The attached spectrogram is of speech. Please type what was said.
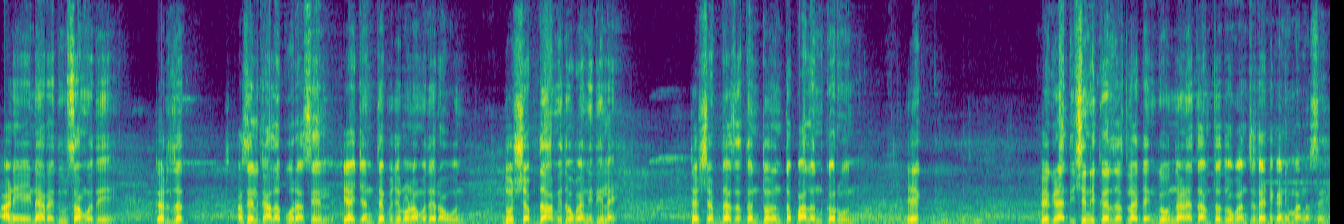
आणि येणाऱ्या दिवसामध्ये कर्जत असेल खालापूर असेल या जनतेमध्ये ऋणामध्ये राहून जो शब्द आम्ही दोघांनी दिला आहे त्या शब्दाचं तंतोतंत पालन करून एक वेगळ्या दिशेने कर्जतला घेऊन जाण्याचा आमचा दोघांचा त्या ठिकाणी मानस आहे.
